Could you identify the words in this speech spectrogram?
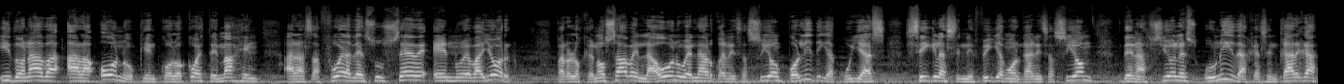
y donada a la ONU quien colocó esta imagen a las afueras de su sede en Nueva York. Para los que no saben, la ONU es la organización política cuyas siglas significan Organización de Naciones Unidas, que se encarga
